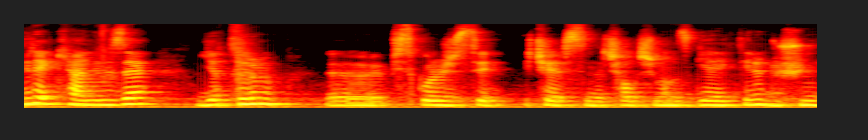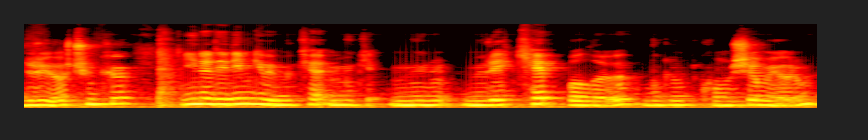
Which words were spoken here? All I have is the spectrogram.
direkt kendinize yatırım e, psikolojisi içerisinde çalışmanız gerektiğini düşündürüyor. Çünkü yine dediğim gibi müke, müke, mü, mürekkep balığı, bugün konuşamıyorum.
